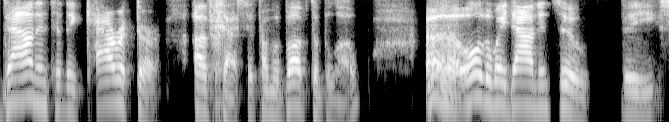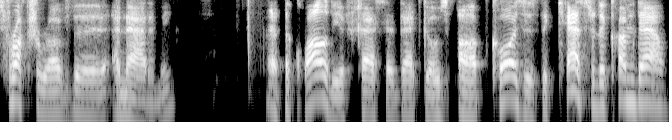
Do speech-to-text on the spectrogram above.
down into the character of chesed, from above to below, all the way down into the structure of the anatomy that the quality of chesed that goes up causes the kesser to come down.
